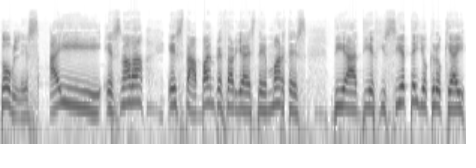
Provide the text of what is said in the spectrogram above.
dobles. Ahí es nada. Esta va a empezar ya este martes, día 17. Yo creo que hay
